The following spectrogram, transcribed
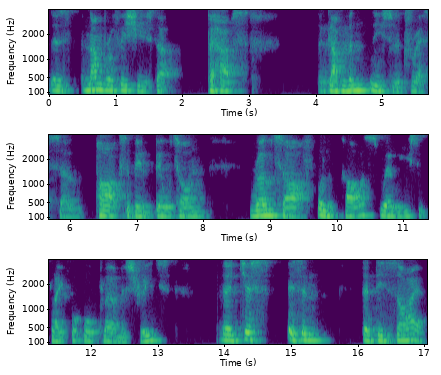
There's a number of issues that perhaps the government needs to address. So parks have been built on, roads are full of cars where we used to play football, play on the streets. There just isn't the desire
